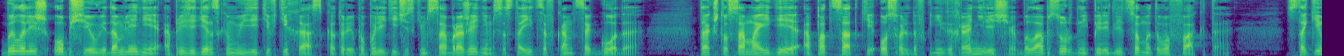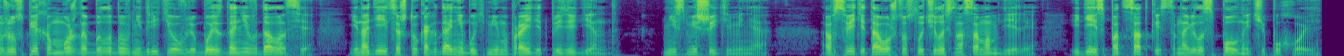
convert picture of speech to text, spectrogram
Было лишь общее уведомление о президентском визите в Техас, который по политическим соображениям состоится в конце года – так что сама идея о подсадке Освальда в книгохранилище была абсурдной перед лицом этого факта. С таким же успехом можно было бы внедрить его в любое здание в Далласе и надеяться, что когда-нибудь мимо проедет президент. Не смешите меня. А в свете того, что случилось на самом деле, Идея с подсадкой становилась полной чепухой.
